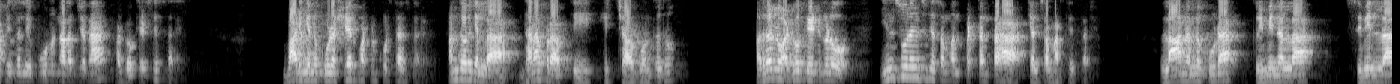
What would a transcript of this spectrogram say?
ಆಫೀಸಲ್ಲಿ ಮೂರು, ನಾಲ್ಕು ಜನ ಅಡ್ವೊಕೇಟ್ಸ್ ಇರ್ತಾರೆ. ಬಾಡಿಗೆಯನ್ನು ಕೂಡ ಶೇರ್ ಮಾಡ್ಕೊಂಡು ಕೊಡ್ತಾ ಇರ್ತಾರೆ. ಅಂಥವ್ರಿಗೆಲ್ಲ ಧನ ಪ್ರಾಪ್ತಿ ಹೆಚ್ಚಾಗುವಂಥದ್ದು. ಅದರಲ್ಲೂ ಅಡ್ವೊಕೇಟ್ಗಳು ಇನ್ಸೂರೆನ್ಸ್ಗೆ ಸಂಬಂಧಪಟ್ಟಂತಹ ಕೆಲಸ ಮಾಡ್ತಿರ್ತಾರೆ. ಲಾನಲ್ಲೂ ಕೂಡ ಕ್ರಿಮಿನಲ್ ಲಾ ಸಿವಿಲ್ ಲಾ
